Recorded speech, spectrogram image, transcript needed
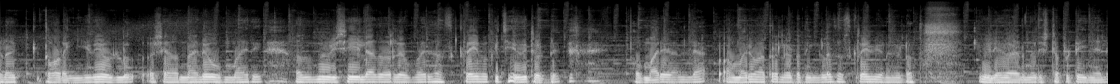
ഇടയ്ക്ക് തുടങ്ങിയതേ ഉള്ളൂ. പക്ഷേ എന്നാലും ഉമ്മാർ അതൊന്നും വിഷയമില്ലാതെ എന്ന് ഉമ്മമാർ ഉമ്മാർ സബ്സ്ക്രൈബ് ഒക്കെ ചെയ്തിട്ടുണ്ട്. ഉമ്മാർ അല്ല അമ്മമാർ മാത്രമല്ല കേട്ടോ. നിങ്ങൾ സബ്സ്ക്രൈബ് ചെയ്യണം കേട്ടോ. വീഡിയോ കാണുന്നവർ ഇഷ്ടപ്പെട്ട് കഴിഞ്ഞാൽ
